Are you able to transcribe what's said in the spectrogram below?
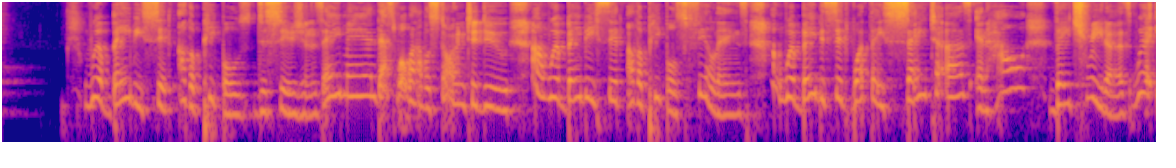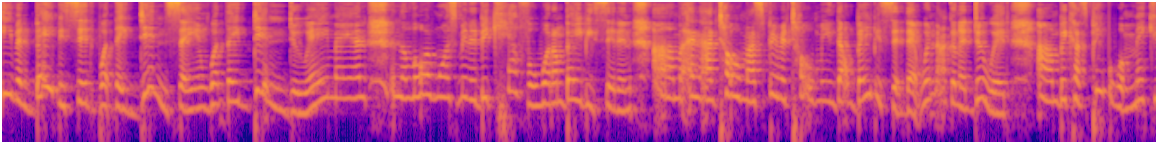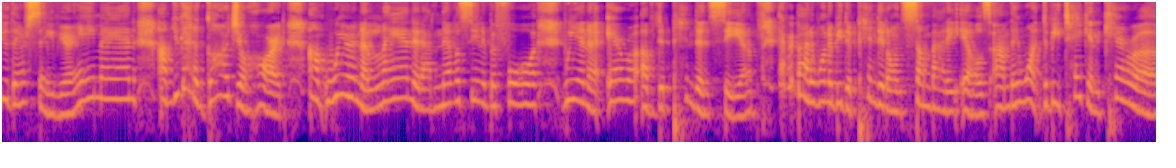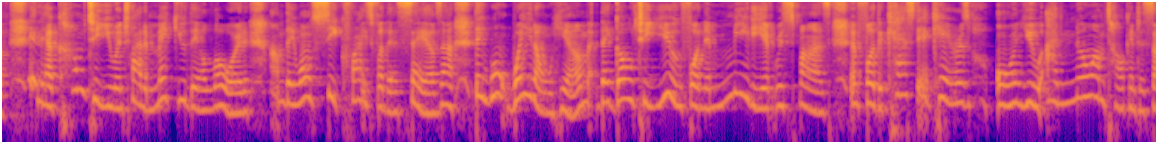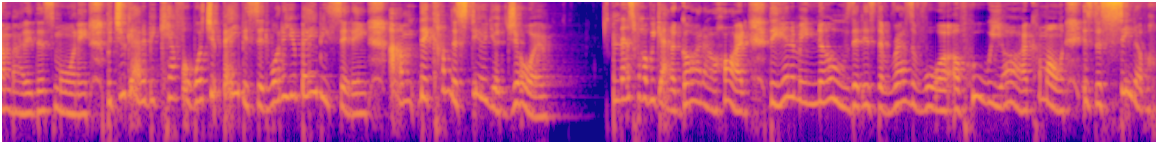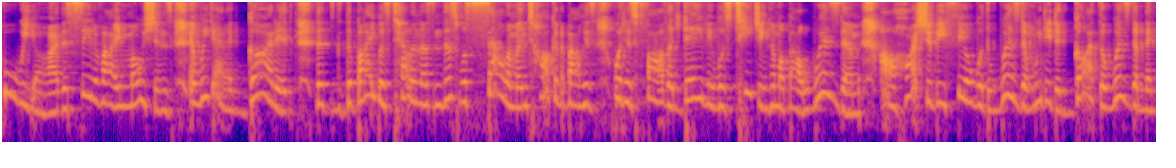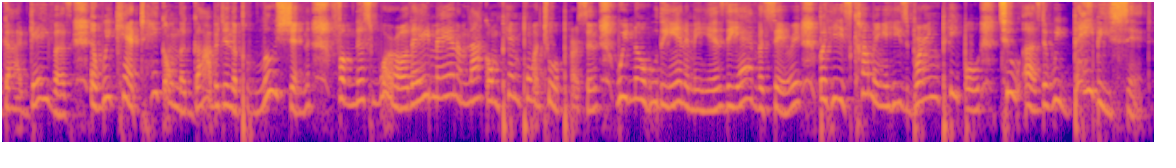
We'll babysit other people's decisions. Amen. That's what I was starting to do. Uh, we'll babysit other people's feelings. We'll babysit what they say to us and how they treat us. We'll even babysit what they didn't say and what they didn't do. Amen. And the Lord wants me to be careful what I'm babysitting. Um, and I told my spirit told me don't babysit that. We're not going to do it um, because people will make you their savior. Amen. Um, you got to guard your heart. Um, we're in a land that I've never seen it before. We're in an era of dependency. Uh, everybody want to be dependent on somebody else. Um, they want to be taken care of, and they'll come to you and try to make you their Lord. Um, they won't seek Christ for themselves. Uh, they won't wait on Him. They go to you for an immediate response and for to cast their cares on you. I know I'm talking to somebody this morning, but you got to be careful what you babysit. What are you babysitting? Um, they come to steal your joy. And that's why we got to guard our heart. The enemy knows that it's the reservoir of who we are. Come on. It's the seat of who we are, the seat of our emotions. And we got to guard it. The, the Bible is telling us, and this was Solomon talking about his what his father David was teaching him about wisdom. Our heart should be filled with wisdom. We need to guard the wisdom that God gave us. And we can't take on the garbage and the pollution from this world. Amen. I'm not going to pinpoint to a person. We know who the enemy is, the adversary, but he's coming and he's bringing people to us that we babysit.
